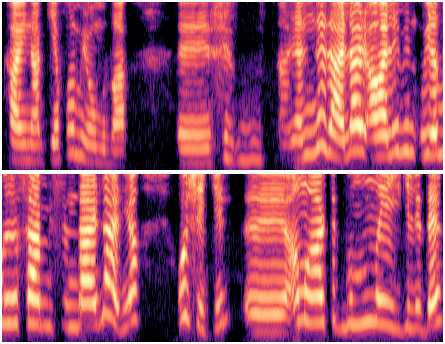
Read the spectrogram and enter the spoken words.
kaynak yapamıyor mu da? E, siz yani ne derler? Alemin uyanığı sen misin derler ya. O şekil e, ama artık bununla ilgili de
